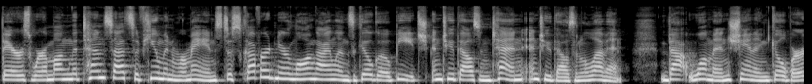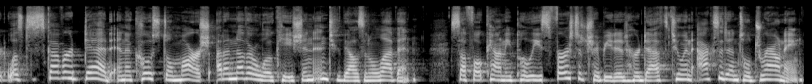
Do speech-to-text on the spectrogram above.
Theirs were among the 10 sets of human remains discovered near Long Island's Gilgo Beach in 2010 and 2011. That woman, Shannan Gilbert, was discovered dead in a coastal marsh at another location in 2011. Suffolk County Police first attributed her death to an accidental drowning,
